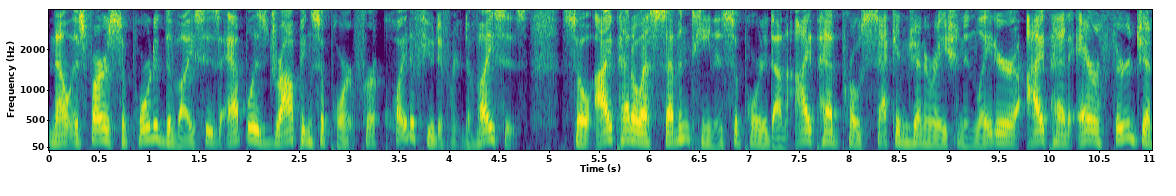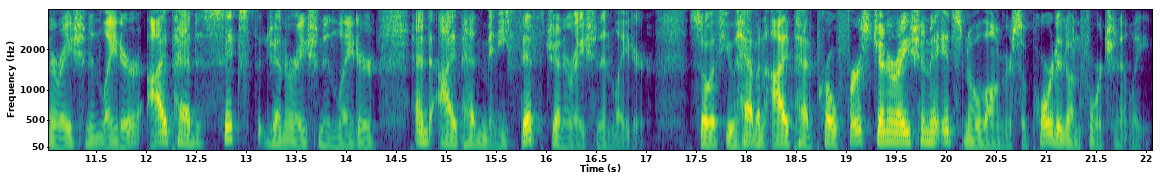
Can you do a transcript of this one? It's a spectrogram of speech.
Now, as far as supported devices, Apple is dropping support for quite a few different devices. So iPadOS 17 is supported on iPad Pro 2nd generation and later, iPad Air 3rd generation and later, iPad 6th generation and later, and iPad Mini 5th generation and later. So if you have an iPad Pro 1st generation, it's no longer supported, unfortunately.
